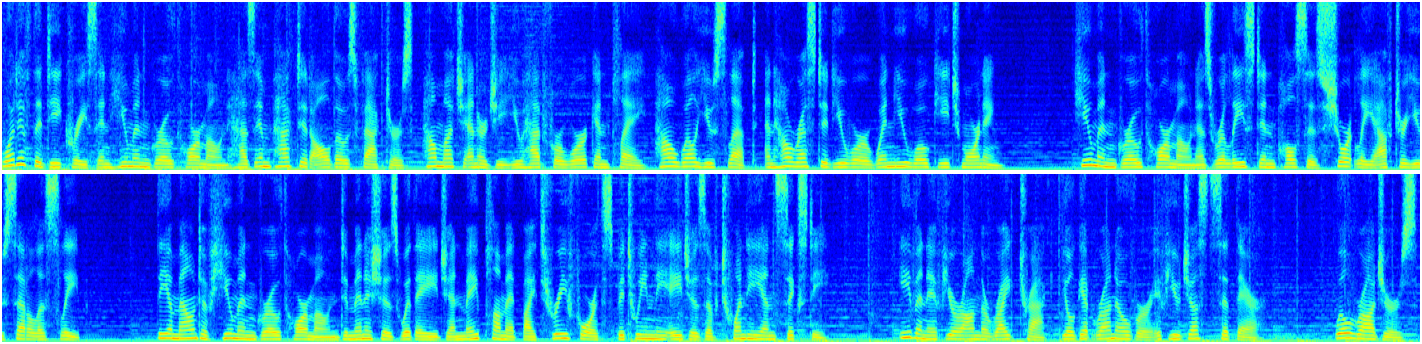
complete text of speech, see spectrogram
What if the decrease in human growth hormone has impacted all those factors, how much energy you had for work and play, how well you slept, and how rested you were when you woke each morning? Human growth hormone is released in pulses shortly after you settle asleep. The amount of human growth hormone diminishes with age and may plummet by three-fourths between the ages of 20 and 60. Even if you're on the right track, you'll get run over if you just sit there. Will Rogers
